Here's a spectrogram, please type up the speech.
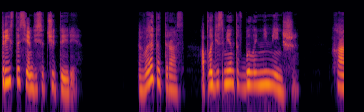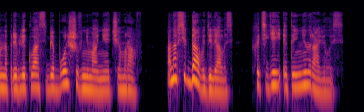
374. В этот раз аплодисментов было не меньше. Ханна привлекла себе больше внимания, чем Раф. Она всегда выделялась, хоть ей это и не нравилось.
